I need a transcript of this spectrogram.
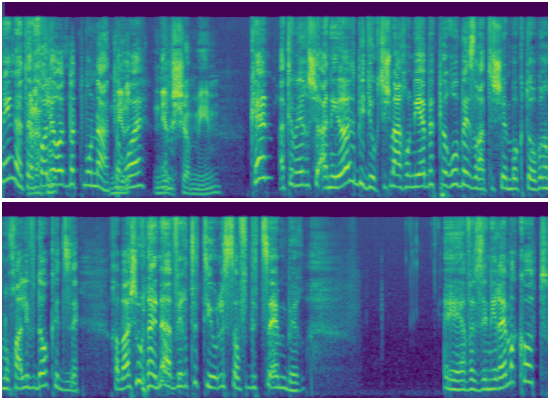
הנה, אתה אנחנו יכול לראות בתמונה, אתה נר- רואה? נרשמים, כן, אתם נרש... אני לא יודעת בדיוק, תשמע, אנחנו נהיה בפרו בעזרת השם באוקטובר, נוכל לבדוק את זה. חבל שאולי נעביר את הטיול לסוף דצמבר. אה, אבל זה נראה מכות.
